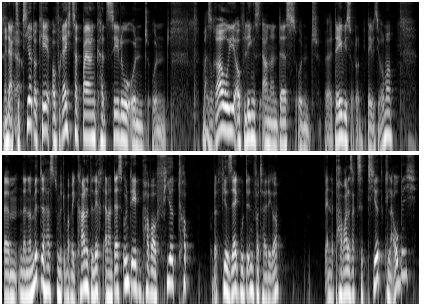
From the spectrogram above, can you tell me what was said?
Wenn der akzeptiert, okay, auf rechts hat Bayern Cancelo und, und Masraoui, auf links Hernandez und äh, Davies oder Davies wie auch immer. Ähm, und dann in der Mitte hast du mit Upamecano, De Ligt, Hernandez und eben Pavard vier Top oder vier sehr gute Innenverteidiger. Wenn der Pavard das akzeptiert, glaube ich,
